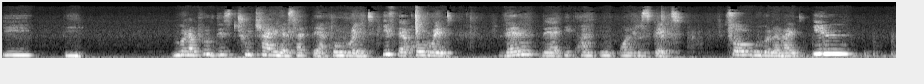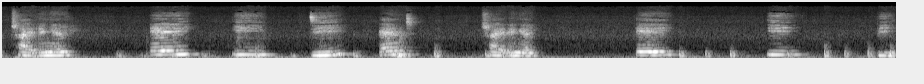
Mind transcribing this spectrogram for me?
E, B. We're going to prove these two triangles that they are congruent. If they are congruent, then they are equal in all respects. So we're going to write in triangle A, E, D, and triangle A, E, B.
